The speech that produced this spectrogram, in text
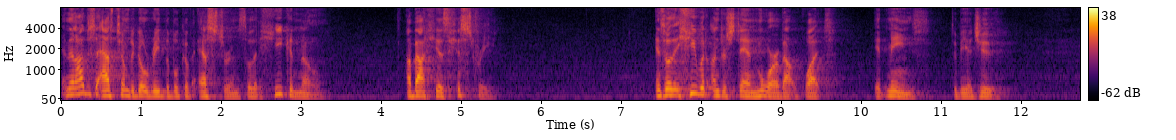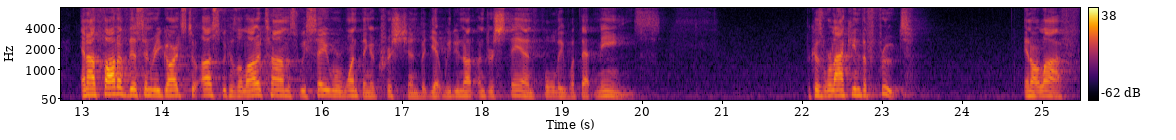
and then I just asked him to go read the book of Esther, and so that he could know about his history, and so that he would understand more about what it means to be a Jew. And I thought of this in regards to us because a lot of times we say we're one thing, a Christian, but yet we do not understand fully what that means. Because we're lacking the fruit in our life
